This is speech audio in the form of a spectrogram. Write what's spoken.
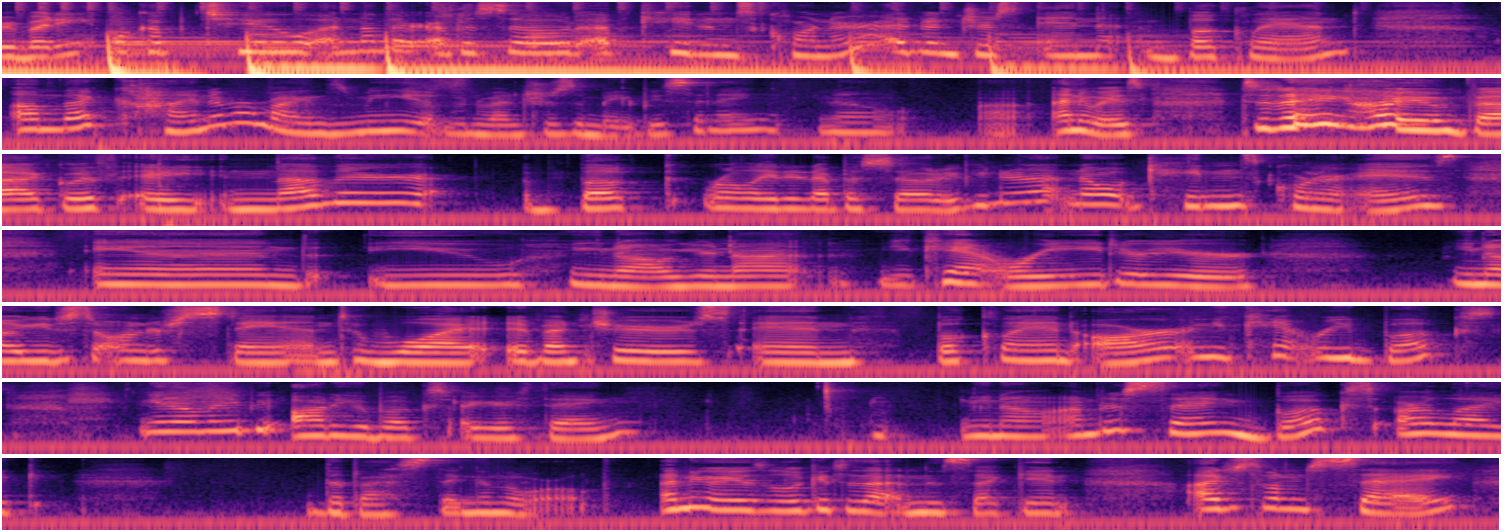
everybody. Welcome to another episode of Kayden's Korner Adventures in Bookland. Um, that kind of reminds me of Adventures in Babysitting, you know. Uh, anyways, today I am back with a, another book related episode. If you do not know what Kayden's Korner is, and you, you know, you're not, you can't read or you're, you know, you just don't understand what adventures in Bookland are, and you can't read books, you know, maybe audiobooks are your thing you know, I'm just saying books are like the best thing in the world. Anyways, we'll get to that in a second. I just want to say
